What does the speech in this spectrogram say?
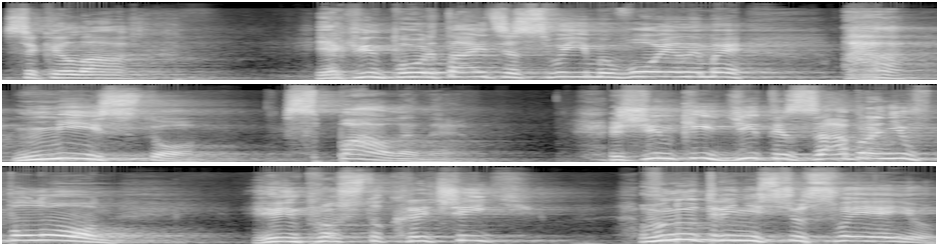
Секелах, як він повертається з своїми воїнами, а місто спалене. Жінки, діти забрані в полон. І він просто кричить внутрішністю своєю.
